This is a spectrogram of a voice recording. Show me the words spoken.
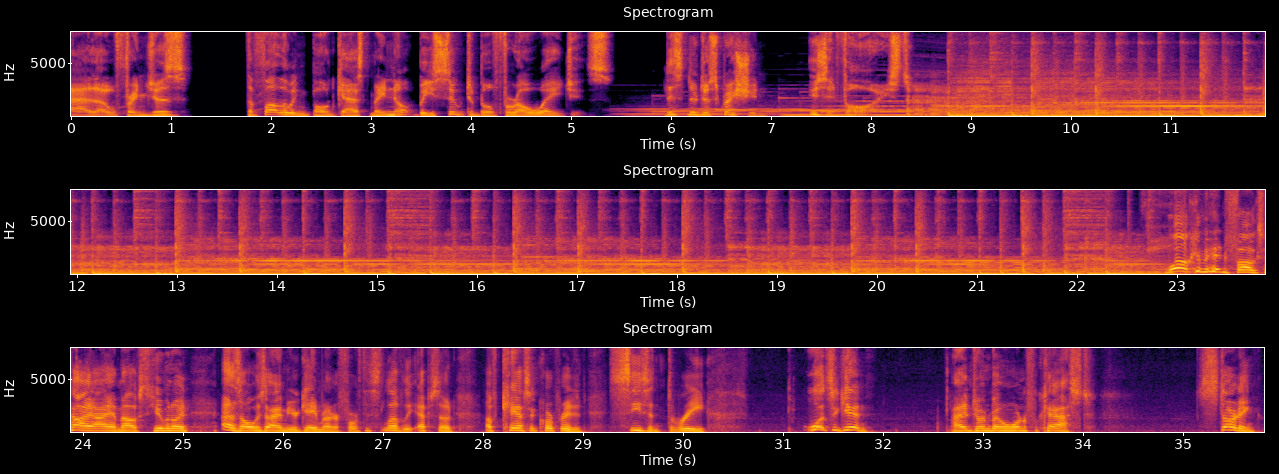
Hello, fringers. The following podcast may not be suitable for all ages. Listener discretion is advised. Welcome in, folks. Hi, I am Alex Humanoid. As always, I am your game runner for this lovely episode of Chaos Incorporated Season 3. Once again, I am joined by a wonderful cast. Starting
